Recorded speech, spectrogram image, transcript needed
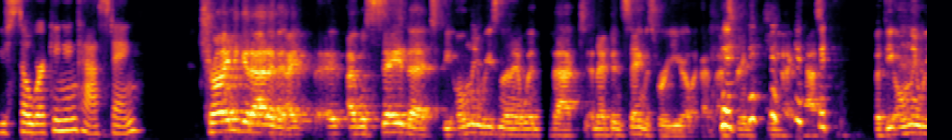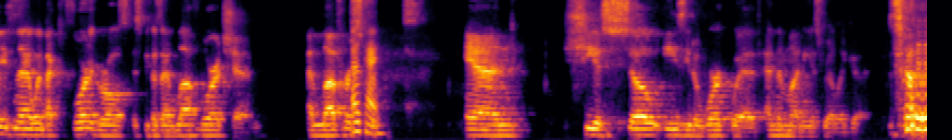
You're still working in casting. Trying to get out of it. I, I, I will say that the only reason that I went back to, and I've been saying this for a year, like I'm, I'm trained at casting, but the only reason that I went back to Florida Girls is because I love Laura Chinn. I love her okay. scripts, and she is so easy to work with, and the money is really good. So,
